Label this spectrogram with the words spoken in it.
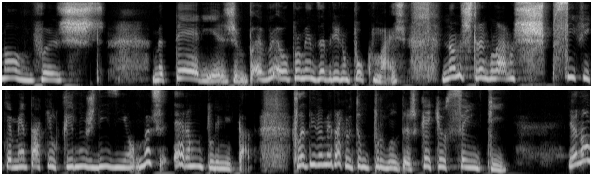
novas matérias, ou pelo menos abrir um pouco mais. Não nos estrangularmos especificamente àquilo que nos diziam, mas era muito limitado. Relativamente àquilo que tu me perguntas, o que é que eu senti? Eu, não,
